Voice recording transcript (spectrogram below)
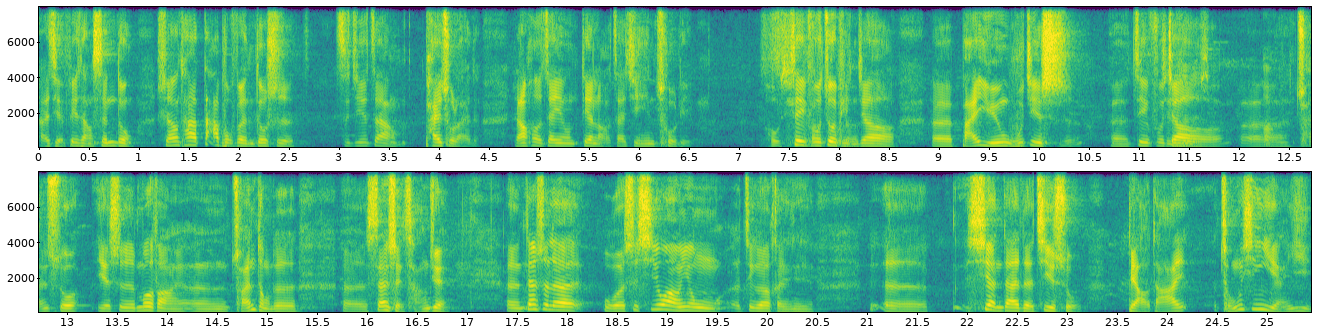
而且非常生动。实际上，它大部分都是直接这样拍出来的，然后再用电脑再进行处理。这幅作品叫呃《白云无尽时》。呃，这幅叫呃传说，也是模仿嗯传统的呃山水长卷，嗯，但是呢，我是希望用这个很呃现代的技术表达，重新演绎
